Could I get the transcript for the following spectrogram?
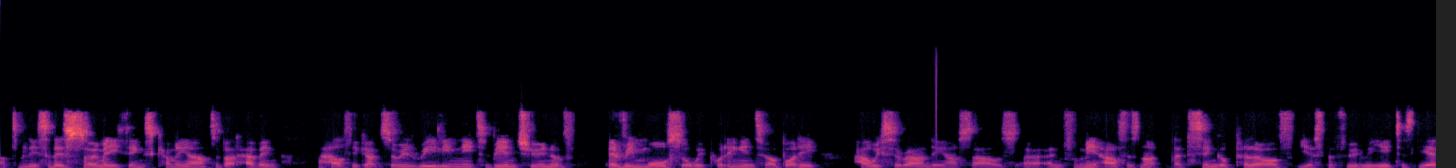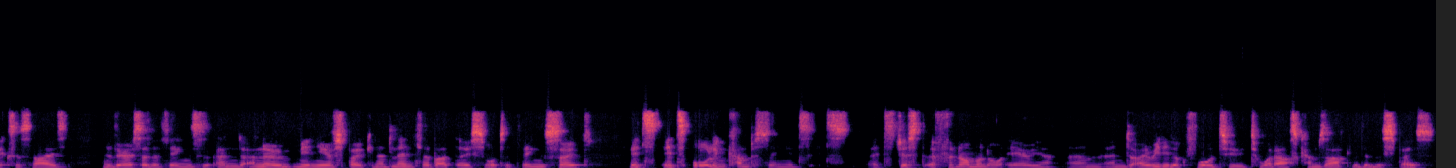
ultimately. So there's so many things coming out about having a healthy gut. So we really need to be in tune of every morsel we're putting into our body, how we're surrounding ourselves. Uh, and for me, health is not that single pillar of, yes, the food we eat, it's the exercise and various other things. And I know me and you have spoken at length about those sorts of things. So it's it's all encompassing. It's it's it's just a phenomenal area, um, and I really look forward to to what else comes out within this space.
